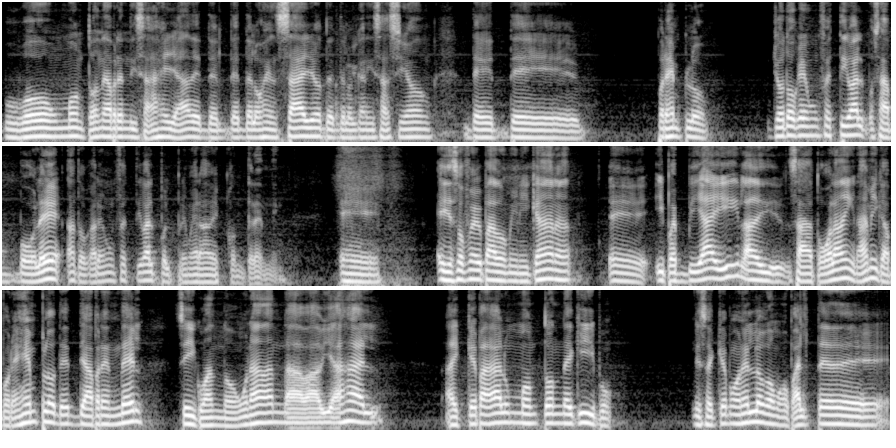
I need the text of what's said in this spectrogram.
hubo un montón de aprendizaje ya desde, desde los ensayos, desde la organización, desde, por ejemplo, yo toqué en un festival, o sea, volé a tocar en un festival por primera vez con Trending. Eh, y eso fue para Dominicana. eh, y pues vi ahí la, o sea, toda la dinámica. Por ejemplo, desde aprender, sí, cuando una banda va a viajar, hay que pagar un montón de equipo. Y eso hay que ponerlo como parte de-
